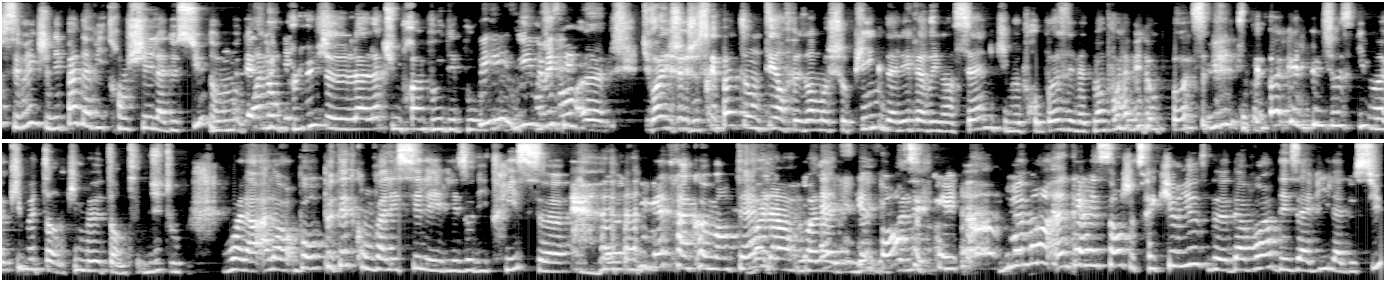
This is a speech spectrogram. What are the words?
C'est vrai que je n'ai pas d'avis tranché là-dessus. Donc moi non plus. là, là, tu me prends un peu des Oui, oui, oui. Euh, tu vois, je ne serais pas tentée en faisant mon shopping d'aller vers une enseigne qui me propose des vêtements pour la ménopause. C'est pas quelque chose qui me, qui me tente, qui me tente du tout. Voilà. Alors bon, peut-être qu'on va laisser les, les auditrices euh, euh nous mettre un commentaire. Voilà, voilà vraiment intéressant. Je serais curieuse d'avoir des avis là-dessus.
